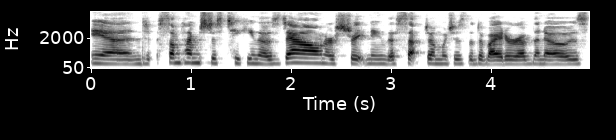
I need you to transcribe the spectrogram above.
And sometimes just taking those down or straightening the septum, which is the divider of the nose,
